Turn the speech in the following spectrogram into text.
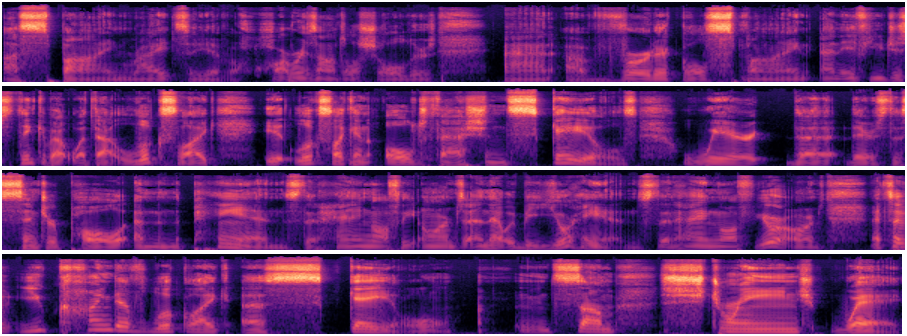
a spine, right? So you have horizontal shoulders and a vertical spine. And if you just think about what that looks like, it looks like an old-fashioned scales where the there's the center pole and then the pans that hang off the arms, and that would be your hands that hang off your arms. And so you kind of look like a scale in some strange way.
